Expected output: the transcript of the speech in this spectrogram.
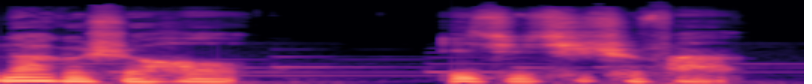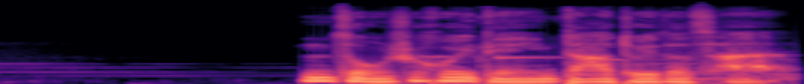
那个时候，一起去吃饭，你总是会点一大堆的菜，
